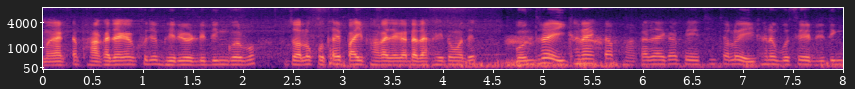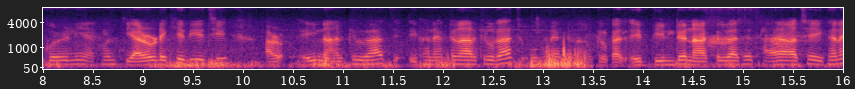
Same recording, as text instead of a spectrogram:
মানে একটা ফাঁকা জায়গা খুঁজে ভিডিও এডিটিং করব। চলো, কোথায় পাই ফাঁকা জায়গাটা দেখাই তোমাদের। বন্ধুরা, এইখানে একটা ফাঁকা জায়গা পেয়েছি। চলো, এইখানে বসে এডিটিং করে নিই। এখন চেয়ারও রেখে দিয়েছি। আর এই নারকেল গাছ, এখানে একটা নারকেল গাছ, ওখানে একটা নারকেল গাছ। এই তিনটে নারকেল গাছের ছায়া আছে এখানে।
